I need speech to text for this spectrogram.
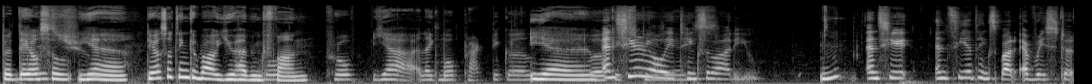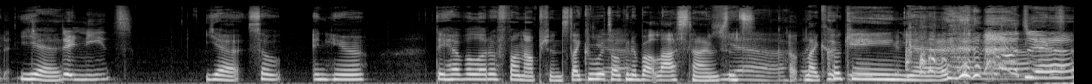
but they That is also, yeah, they also think about you having More fun. pro yeah, like more practical. Yeah, and she really thinks about you. Mm? And she and Sia thinks about every student. yeah, Their needs. yeah. So in here, they have a lot of fun options, like we were talking about last time. Since yeah, uh, like, cooking, yeah, Oh, yeah,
